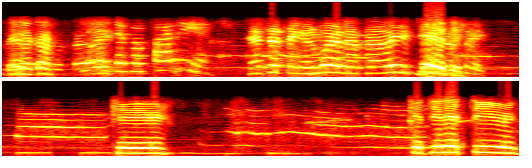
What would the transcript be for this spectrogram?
Ven acá. Fíjate, papá, ríe. Siéntate en el mueble otra vez. Siéntate. ¿Qué, ¿Qué tiene Steven?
